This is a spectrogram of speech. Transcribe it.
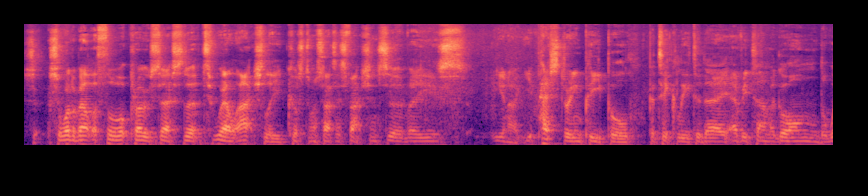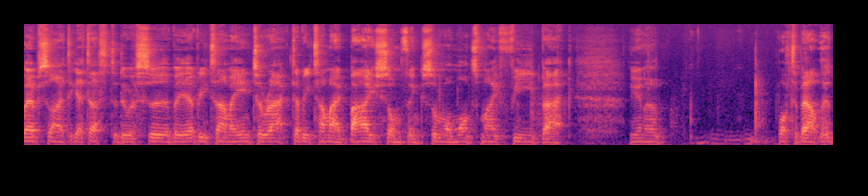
So, so what about the thought process that well actually customer satisfaction surveys you know you're pestering people particularly today every time i go on the website to get asked to do a survey every time i interact every time i buy something someone wants my feedback you know what about the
